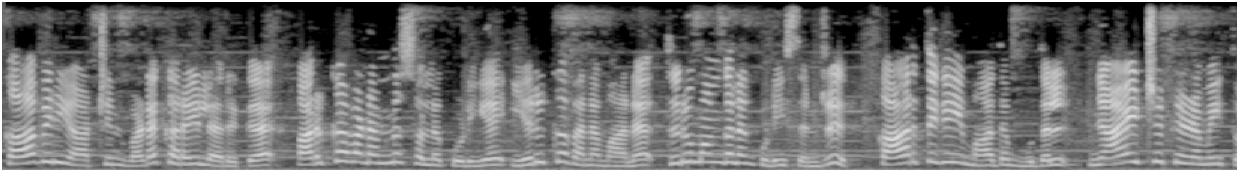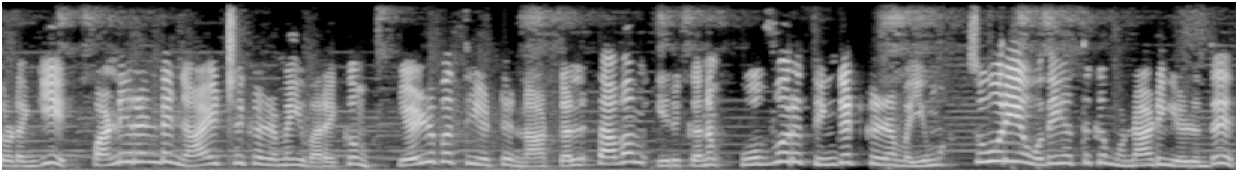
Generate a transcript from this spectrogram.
காவிரி ஆற்றின் வடகரையில இருக்க அர்க்கவனம்னு சொல்லக்கூடிய எருக்கவனமான திருமங்கலங்குடி சென்று கார்த்திகை மாதம் முதல் ஞாயிற்றுக்கிழமை தொடங்கி பன்னிரண்டு ஞாயிற்றுக்கிழமை வரைக்கும் எழுபத்தி எட்டு நாட்கள் தவம் இருக்கணும். ஒவ்வொரு திங்கட்கிழமையும் சூரிய உதயத்துக்கு முன்னாடி எழுந்து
